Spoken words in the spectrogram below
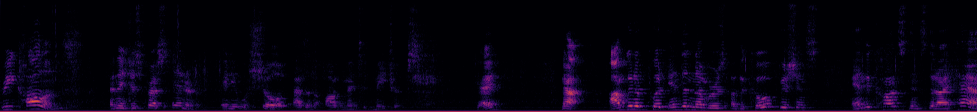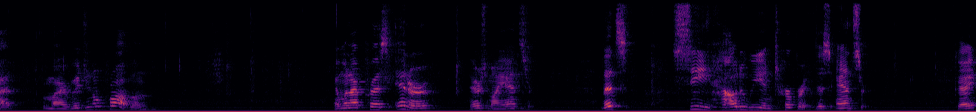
three columns, and then just press enter, and it will show up as an augmented matrix. Okay? Now, I'm going to put in the numbers of the coefficients and the constants that I had from my original problem. And when I press enter, there's my answer. Let's see how do we interpret this answer. Okay?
